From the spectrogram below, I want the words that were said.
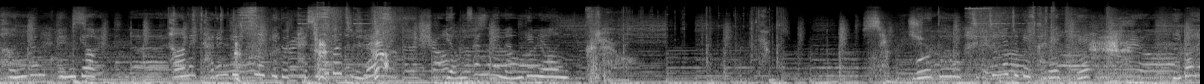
방금 공격. 다음에 다른 개체에게도 다시 쏟아줄래? 영상으로 남기면 모두 집중해주길 바랄게. 이번에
